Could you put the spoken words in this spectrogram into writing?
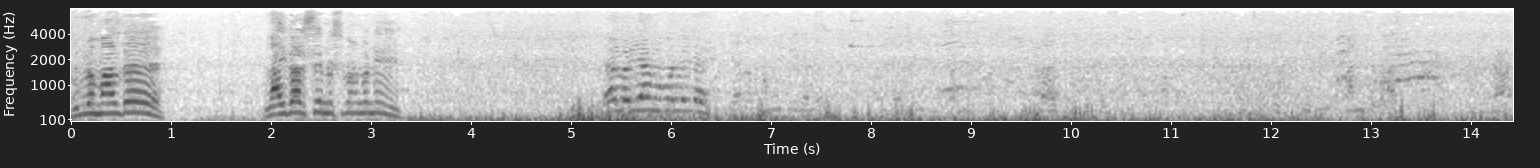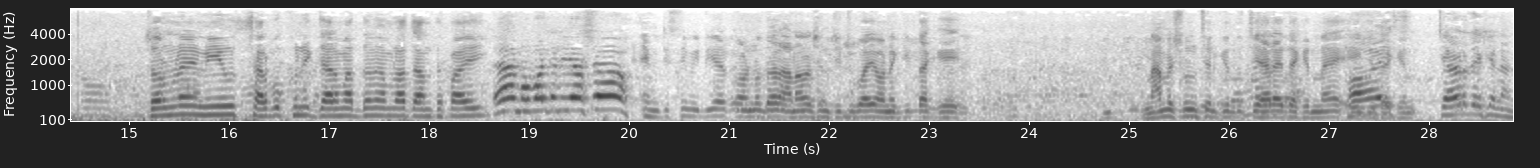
দিল মাল দে লাইভ আসছে নুসমান লইয়া চরমনাই নিউজ সার্বক্ষণিক যার মাধ্যমে আমরা জানতে পাই। মোবাইলটা নিয়ে আসো। এমটিসি মিডিয়ার কর্ণধার আনার হোসেন টিটু ভাই অনেকেই তাকে নামে শুনছেন কিন্তু চেহারায় দেখেন নাই এই যে দেখেন। চেহারা দেখে নেন।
